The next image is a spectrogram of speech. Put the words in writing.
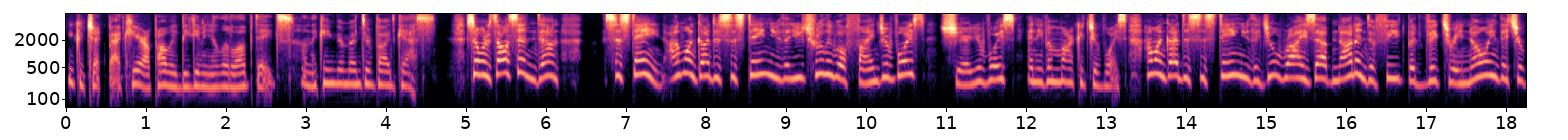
You can check back here. I'll probably be giving you little updates on the Kingdom Mentor podcast. So when it's all said and done, sustain. I want God to sustain you that you truly will find your voice, share your voice, and even market your voice. I want God to sustain you that you'll rise up not in defeat but victory, knowing that your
